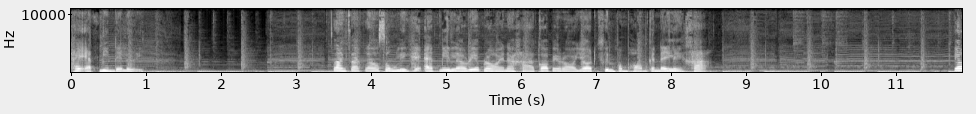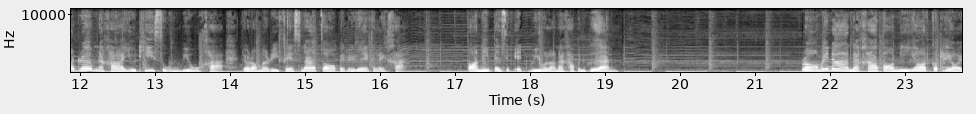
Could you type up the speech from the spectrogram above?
ให้แอดมินได้เลยหลังจากเราส่งลิงก์ให้แอดมินแล้วเรียบร้อยนะคะ ก็ไปรอยอดขึ้นพร้อม ๆ กันได้เลยค่ะ ยอดเริ่มนะคะอยู่ที่0วิวค่ะ เดี๋ยวเรามารีเฟซหน้าจอไปเรื่อยๆ กันเลยค่ะ ตอนนี้เป็น 11 วิวแล้วนะคะเพื่อนๆ รอไม่นานนะคะ ตอนนี้ยอดก็ทยอย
